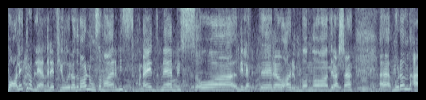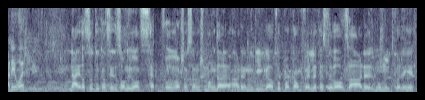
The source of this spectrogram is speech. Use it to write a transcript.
var litt problemer i fjor, og det var noen som var misfornøyd med buss og billetter og armbånd og diverse. Eh, Hvordan er det i år? Nei, altså du kan si det sånn uansett hva slags arrangement det er. Er det en giga fotballkamp eller festival, så er det noen utfordringer.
